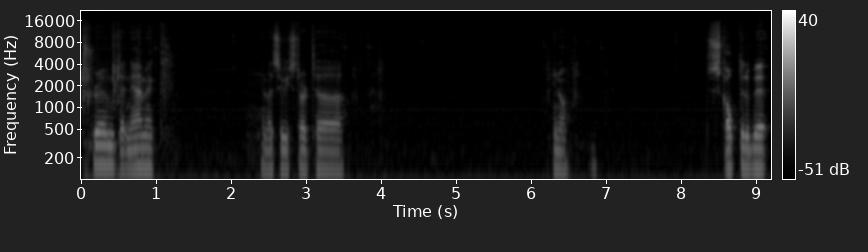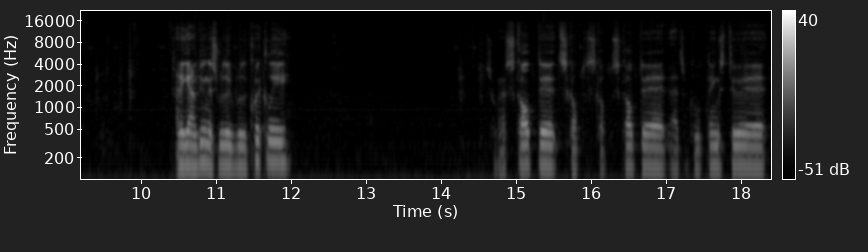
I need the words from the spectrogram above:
trim dynamic and let's say we start to you know sculpt it a bit and again I'm doing this really really quickly so we're gonna sculpt it sculpt it sculpt it sculpt it add some cool things to it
